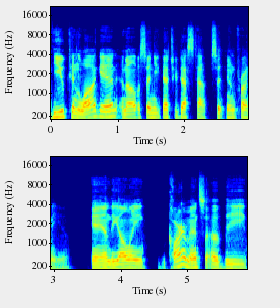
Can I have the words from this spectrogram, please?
You can log in, and all of a sudden, you got your desktop sitting in front of you. And the only requirements of the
